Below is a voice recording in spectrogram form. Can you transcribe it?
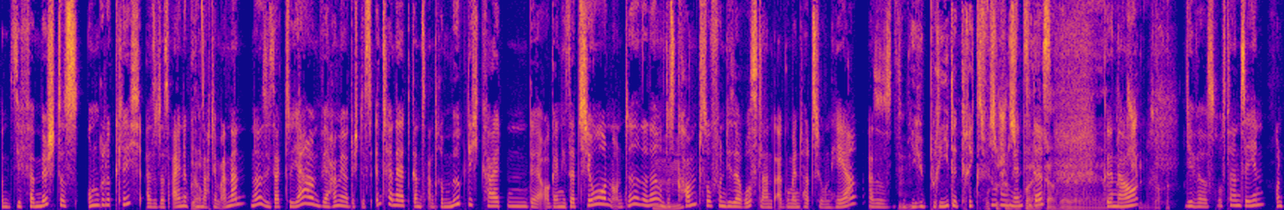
Und sie vermischt es unglücklich. Also das eine kommt ja. nach dem anderen. Ne? Sie sagt so, ja, und wir haben ja durch das Internet ganz andere Möglichkeiten der Organisation und, mhm. und das mhm. kommt so von dieser Russland-Argumentation her. Also die mhm. hybride Kriegsführung nennt sie das. Ja, ja, ja, ja, genau. Die wir aus Russland sehen. Und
